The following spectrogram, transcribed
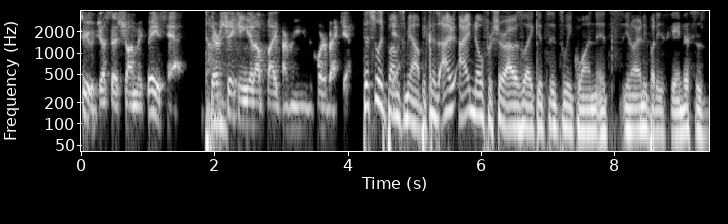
too, just as Sean McVay's had. They're shaking it up by, by bringing the quarterback in. This really bums yeah. me out because I, I know for sure I was like it's it's week one it's you know anybody's game this is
